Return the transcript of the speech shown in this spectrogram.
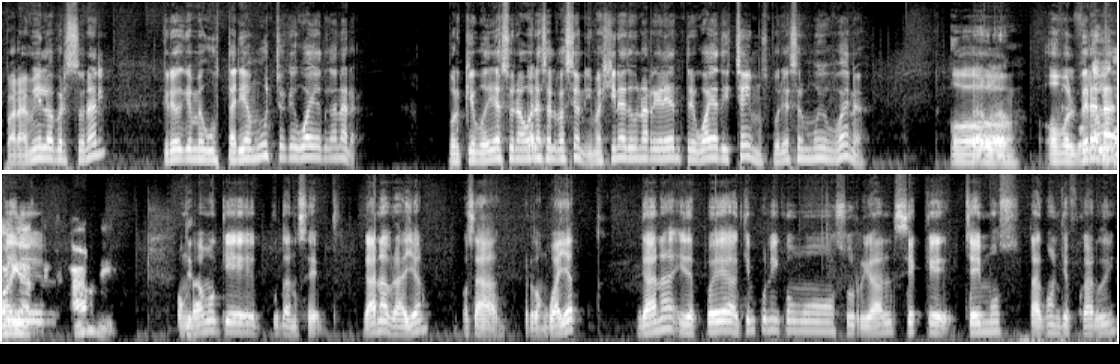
para mí en lo personal, creo que me gustaría mucho que Wyatt ganara. Porque podría ser una buena salvación. Imagínate una realidad entre Wyatt y Sheamus. Podría ser muy buena. O, o volver a la... pongamos que, puta, no sé, gana Brian. O sea, perdón, Wyatt. Gana y después a quién pone como su rival si es que Sheamus está con Jeff Hardy.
